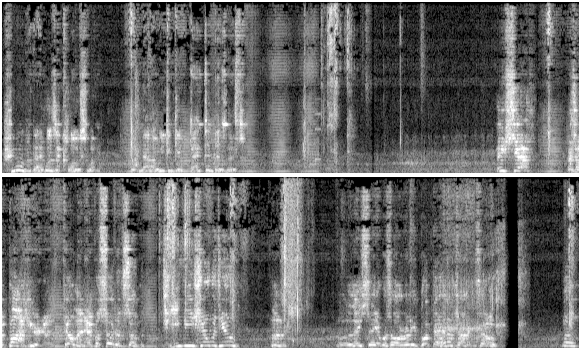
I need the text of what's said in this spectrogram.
Phew, that was a close one. But now we can get back to business. Hey, Chef! There's a bot here to film an episode of some TV show with you? Hmm. Well, they say it was already booked ahead of time, so... Well,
